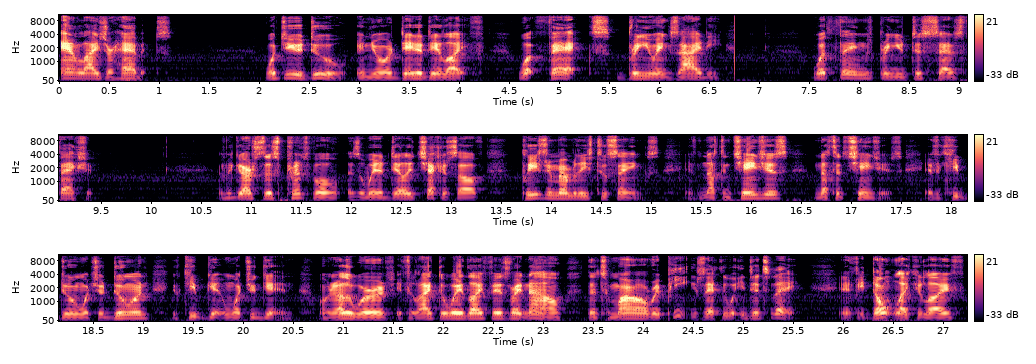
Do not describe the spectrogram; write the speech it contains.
analyze your habits. What do you do in your day to day life? What facts bring you anxiety? What things bring you dissatisfaction? In regards to this principle, as a way to daily check yourself, please remember these two sayings. If nothing changes, nothing changes. If you keep doing what you're doing, you keep getting what you're getting. Or in other words, if you like the way life is right now, then tomorrow repeat exactly what you did today. And if you don't like your life,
